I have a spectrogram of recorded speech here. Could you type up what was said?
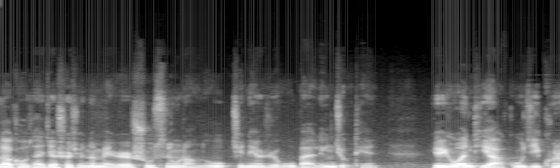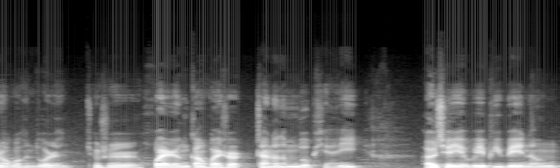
来到口才界社群的每日数字用朗读，今天是五百零九天。有一个问题啊，估计困扰过很多人，就是坏人干坏事占了那么多便宜，而且也未必被能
